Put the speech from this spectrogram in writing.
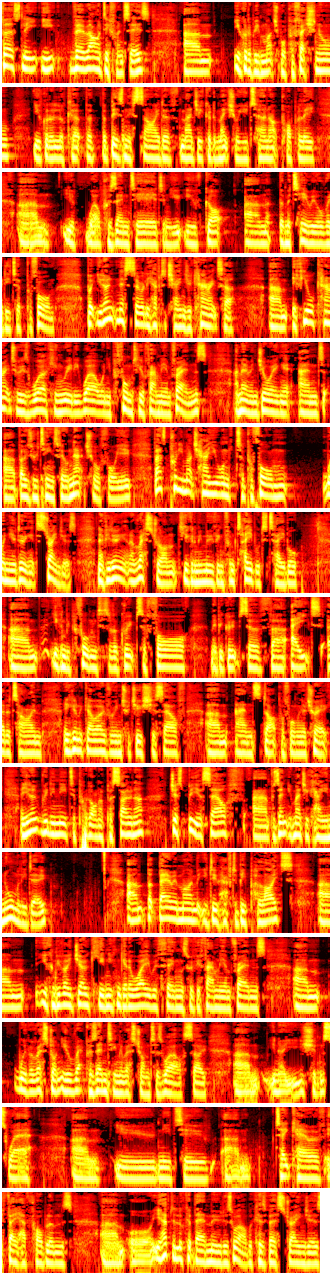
firstly, you, there are differences. Um, you've got to be much more professional. You've got to look at the, the business side of magic. You've got to make sure you turn up properly. Um, you're well presented, and you, you've got um, the material ready to perform. But you don't necessarily have to change your character. Um, if your character is working really well when you perform to your family and friends and they're enjoying it and uh, those routines feel natural for you, that's pretty much how you want to perform when you're doing it to strangers. Now, if you're doing it in a restaurant, you're going to be moving from table to table. Um, you can be performing to sort of groups of four, maybe groups of uh, eight at a time, and you're going to go over, introduce yourself, um, and start performing a trick. And you don't really need to put on a persona; just be yourself, and present your magic how you normally do. Um, but bear in mind that you do have to be polite. Um, you can be very jokey and you can get away with things with your family and friends. Um, with a restaurant, you're representing the restaurant as well. So, um, you know, you shouldn't swear. Um, you need to um, take care of if they have problems, um, or you have to look at their mood as well because they're strangers.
